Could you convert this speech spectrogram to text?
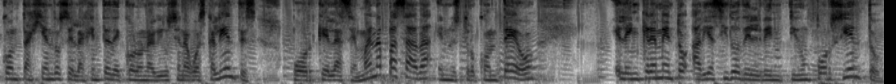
contagiándose la gente de coronavirus en Aguascalientes, porque la semana pasada en nuestro conteo el incremento había sido del 21%.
